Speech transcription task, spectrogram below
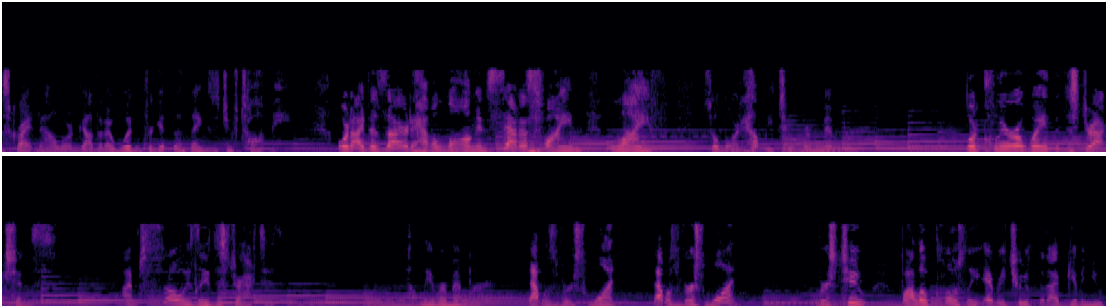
ask right now, Lord God, that I wouldn't forget the things that you've taught me. Lord, I desire to have a long and satisfying life. So, Lord, help me to remember. Lord, clear away the distractions. I'm so easily distracted. Help me remember. That was verse 1. That was verse 1. Verse 2 Follow closely every truth that I've given you.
